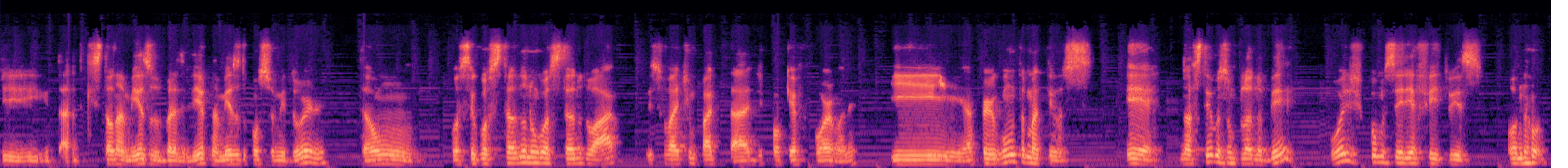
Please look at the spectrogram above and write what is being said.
de, que estão na mesa do brasileiro, na mesa do consumidor, né? Então, você gostando ou não gostando do agro, isso vai te impactar de qualquer forma, né? E a pergunta, Matheus, é: nós temos um plano B hoje? Como seria feito isso? Ou não?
